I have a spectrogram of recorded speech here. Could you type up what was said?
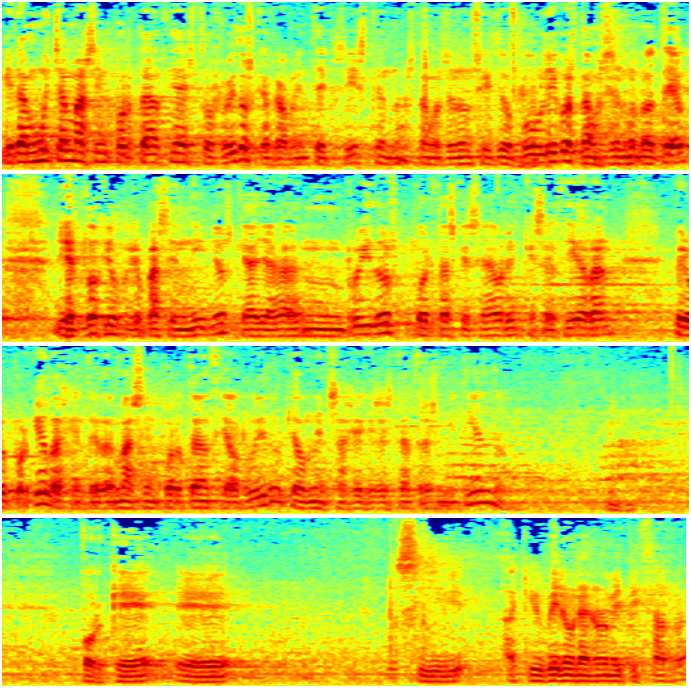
y dan mucha más importancia a estos ruidos que realmente existen. ¿no? Estamos en un sitio público, estamos en un hotel y es lógico que pasen niños, que hayan ruidos, puertas que se abren, que se cierran. Pero ¿por qué la gente da más importancia al ruido que al mensaje que se está transmitiendo? Porque eh, si aquí hubiera una enorme pizarra,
